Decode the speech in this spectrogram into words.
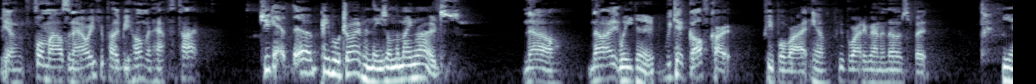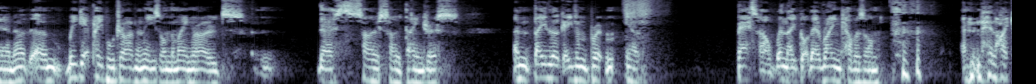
you know four miles an hour. You could probably be home in half the time. Do you get uh, people driving these on the main roads? No, no, I, we do. we get golf cart people ride. You know, people riding around in those, but Yeah, no, um, we get people driving these on the main roads. They're so so dangerous, and they look even you know better when they've got their rain covers on, and they're like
